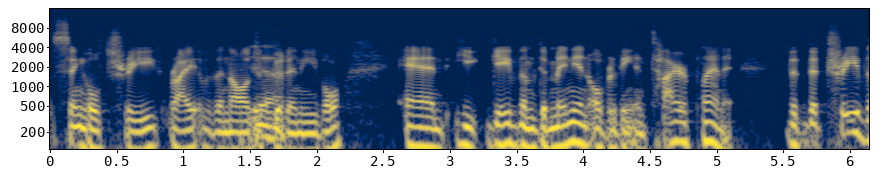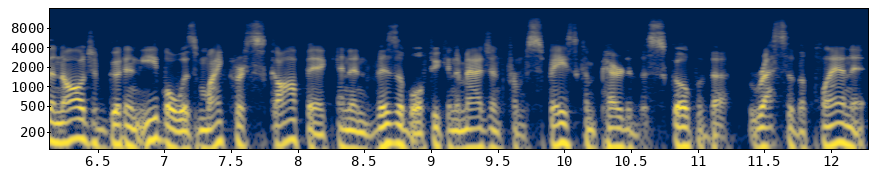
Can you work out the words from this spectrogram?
single tree, right, of the knowledge Yeah. of good and evil. And he gave them dominion over the entire planet. The, the tree of the knowledge of good and evil was microscopic and invisible, if you can imagine, from space compared to the scope of the rest of the planet.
